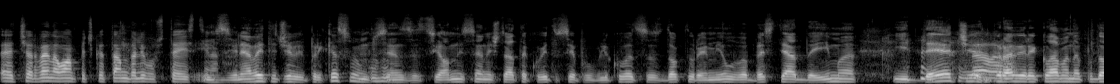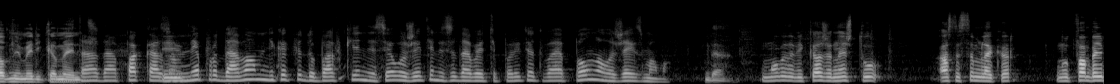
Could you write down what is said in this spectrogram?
е червена лампичка там дали въобще е истина. Извинявайте, че ви прекъсвам. Сензационни са нещата, които се публикуват с доктор Емилова, без тя да има идея, че Да, прави реклама на подобни медикаменти. Да, да, пак казвам, И- не продавам никакви добавки, не се лъжете, не се давайте парите, това е пълна лъжа измама. Да. Мога да ви кажа нещо. Аз не съм лекар, но това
